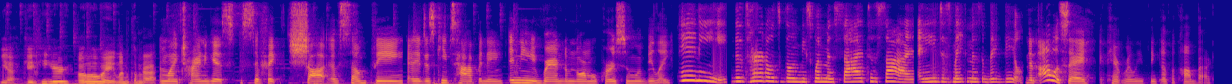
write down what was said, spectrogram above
Yeah, get here. Oh, wait, let me come back. I'm like trying to get a specific shot of something and it just keeps happening. Any random normal person would be like, Penny, the turtle's gonna be swimming side to side and you just making this a big deal. then I would say, I can't really think of a comeback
